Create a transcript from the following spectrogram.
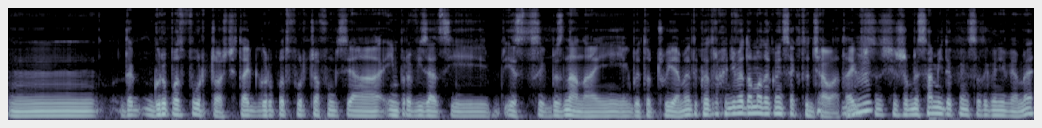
Mm, ta grupotwórczość, tak? Grupotwórcza funkcja improwizacji jest jakby znana i jakby to czujemy, tylko trochę nie wiadomo do końca, jak to działa, tak? W sensie, że my sami do do końca tego nie wiemy.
